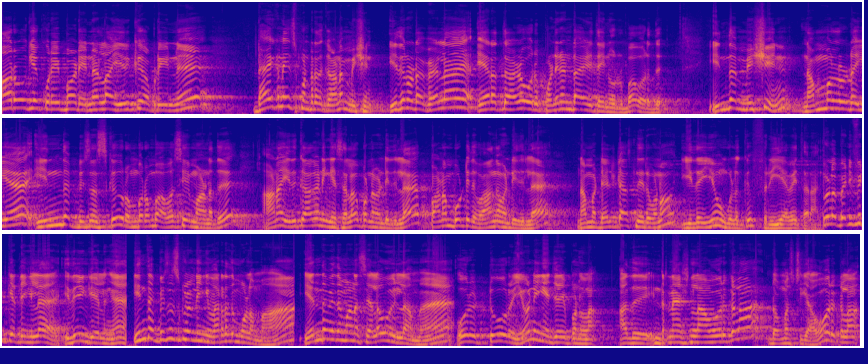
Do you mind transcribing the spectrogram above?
ஆரோக்கிய குறைபாடு என்னெல்லாம் இருக்குது அப்படின்னு டயக்னைஸ் பண்ணுறதுக்கான மிஷின் இதனோட விலை ஏறத்தாழ ஒரு பன்னிரெண்டாயிரத்தி ஐநூறுரூபா வருது. இந்த மிஷின் நம்மளுடைய இந்த பிஸ்னஸ்க்கு ரொம்ப ரொம்ப அவசியமானது. ஆனால் இதுக்காக நீங்கள் செலவு பண்ண வேண்டியதில்லை. பணம் போட்டு இதை வாங்க வேண்டியதில்லை. நம்ம டெல்டாஸ் நிறுவனம் இதையும் உங்களுக்கு ஃப்ரீயாகவே தராங்க. இவ்வளோ பெனிஃபிட் கேட்டிங்களே? இதையும் கேளுங்க. இந்த பிஸ்னஸ்க்குள்ளே நீங்கள் வர்றது மூலமாக எந்த விதமான செலவும் இல்லாமல் ஒரு டூரையும் நீங்கள் என்ஜாய் பண்ணலாம். அது இன்டர்நேஷனலாகவும் இருக்கலாம் டொமஸ்டிக்காகவும் இருக்கலாம்.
